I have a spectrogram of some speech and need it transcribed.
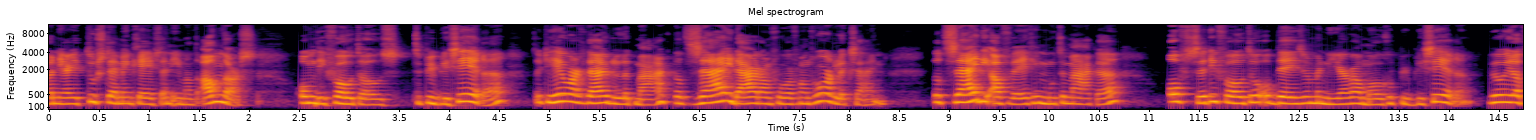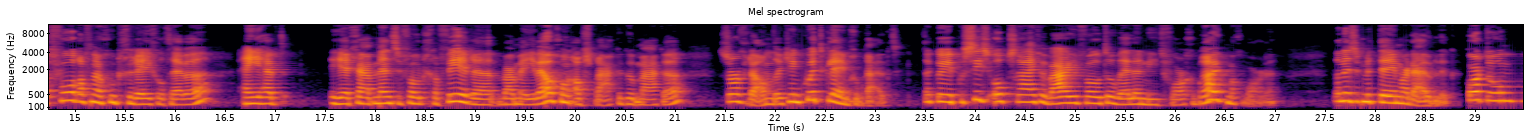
wanneer je toestemming geeft aan iemand anders om die foto's te publiceren, dat je heel erg duidelijk maakt dat zij daar dan voor verantwoordelijk zijn. Dat zij die afweging moeten maken of ze die foto op deze manier wel mogen publiceren. Wil je dat vooraf nou goed geregeld hebben en je, hebt, je gaat mensen fotograferen waarmee je wel gewoon afspraken kunt maken, zorg dan dat je een quitclaim gebruikt. dan kun je precies opschrijven waar die foto wel en niet voor gebruikt mag worden. Dan is het meteen maar duidelijk. Kortom,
